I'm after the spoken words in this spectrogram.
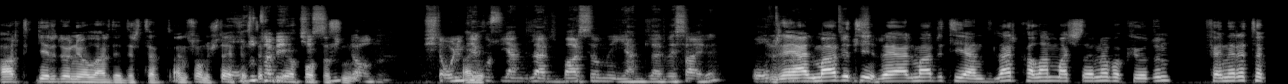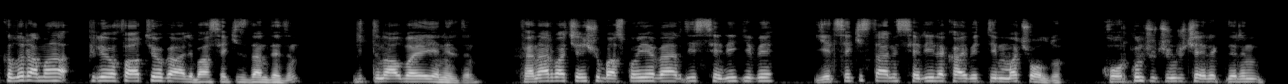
Artık geri dönüyorlar dedirten. Hani sonuçta Efes'te oldu tabii, kesinlikle oldu. İşte Olympiakos'u hani, yendiler, Barcelona'yı yendiler vesaire. Oldu Real Madrid'i Real Madrid'i yendiler. Kalan maçlarına bakıyordun. Fener'e takılır ama playoff'a atıyor galiba 8'den dedin. Gittin Alba'ya yenildin. Fenerbahçe'nin şu Baskonya'ya verdiği seri gibi 7-8 tane seriyle kaybettiğim maç oldu. Korkunç 3. çeyreklerin,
